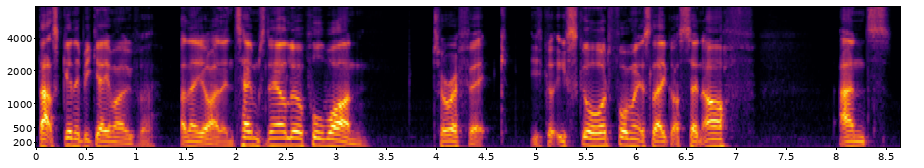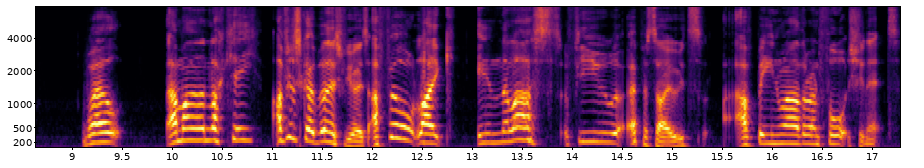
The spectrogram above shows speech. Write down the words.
That's going to be game over. And there you are then. Thames nil, Liverpool one. Terrific. He's got he scored four minutes later, got sent off, and well, am I unlucky? I've just got to be honest, viewers. I feel like in the last few episodes, I've been rather unfortunate.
